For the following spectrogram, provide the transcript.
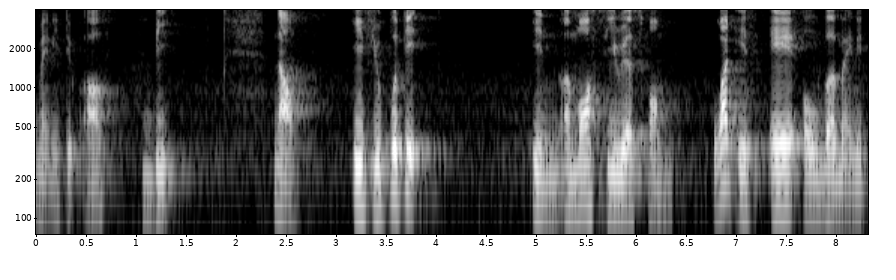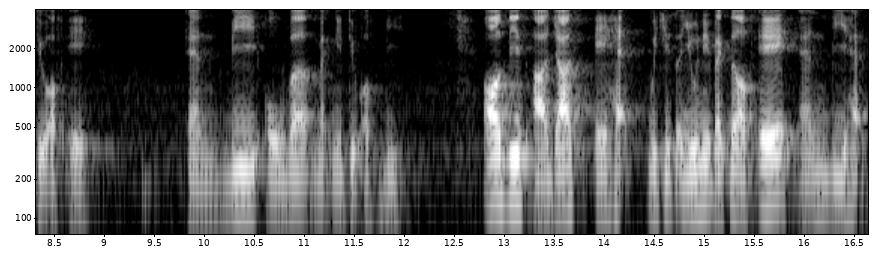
magnitude of B. Now, if you put it in a more serious form, what is A over magnitude of A and B over magnitude of B? All these are just A hat, which is a unit vector of A, and B hat,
